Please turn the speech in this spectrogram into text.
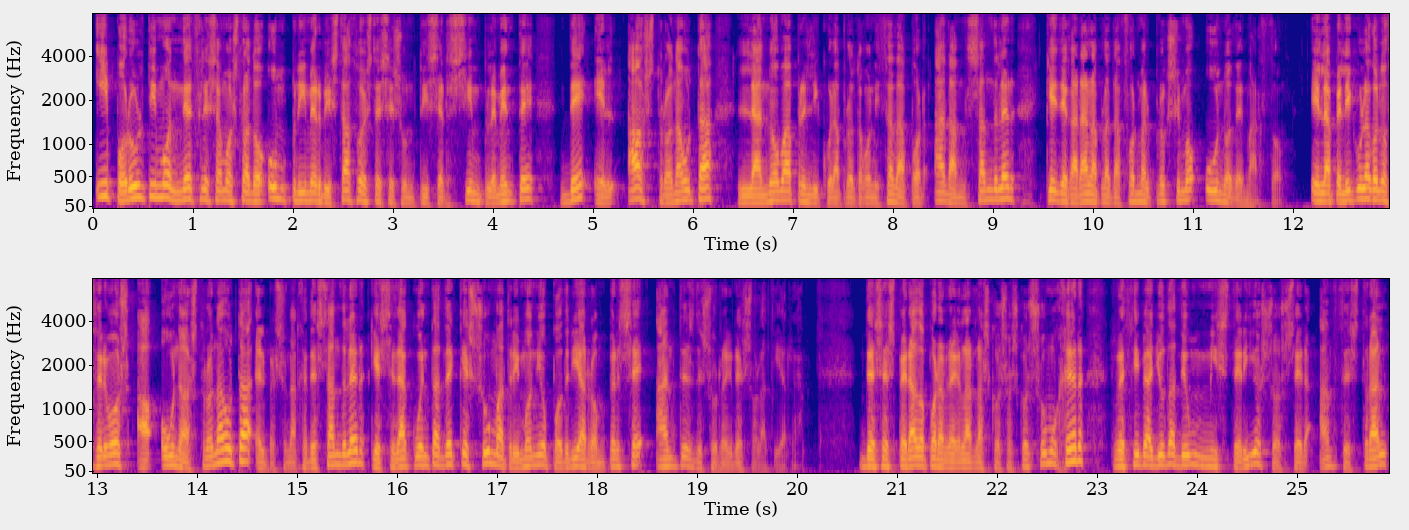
Y por último, Netflix ha mostrado un primer vistazo, este es un teaser simplemente, de El astronauta, la nueva película protagonizada por Adam Sandler que llegará a la plataforma el próximo 1 de marzo. En la película conoceremos a un astronauta, el personaje de Sandler, que se da cuenta de que su matrimonio podría romperse antes de su regreso a la Tierra. Desesperado por arreglar las cosas con su mujer, recibe ayuda de un misterioso ser ancestral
